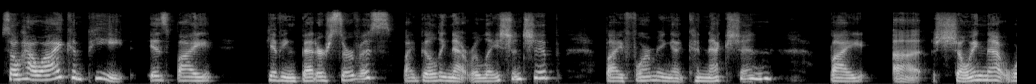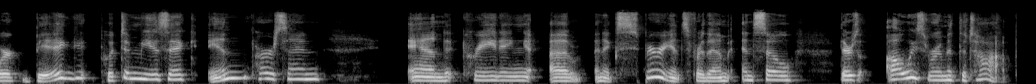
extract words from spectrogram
So, how I compete is by giving better service, by building that relationship, by forming a connection, by uh, showing that work big, put to music in person, and creating a, an experience for them. And so there's always room at the top.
